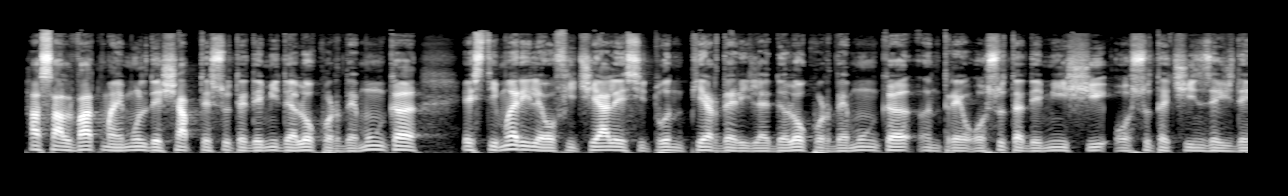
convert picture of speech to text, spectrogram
a salvat mai mult de 700.000 de locuri de muncă, estimările oficiale situând pierderile de locuri de muncă între 100.000 și 150.000.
